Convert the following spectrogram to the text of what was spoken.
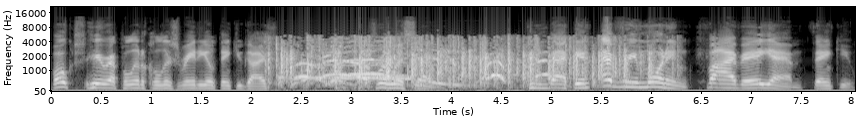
folks, here at Political Politicalist Radio. Thank you guys for listening. Tune back in every morning, 5 a.m. Thank you.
